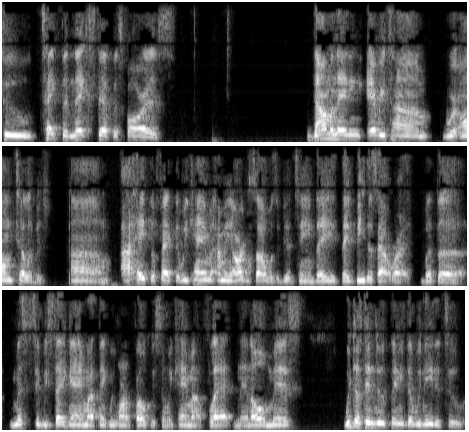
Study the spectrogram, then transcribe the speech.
to take the next step as far as dominating every time we're on television. Um, I hate the fact that we came. I mean, Arkansas was a good team. They they beat us outright. But the Mississippi State game, I think we weren't focused and we came out flat. And then Ole Miss, we just didn't do things that we needed to.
